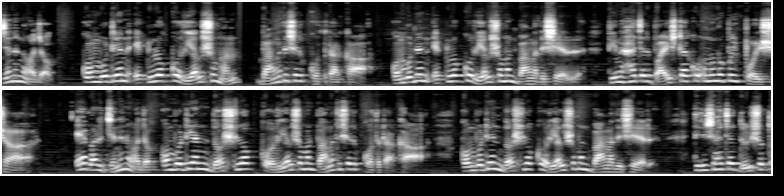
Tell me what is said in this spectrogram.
জেনে নেওয়া যাক, কম্বোডিয়ান এক লক্ষ রিয়াল সমান বাংলাদেশের কত টাকা? কম্বোডিয়ান এক লক্ষ রিয়াল সমান বাংলাদেশের তিন হাজার বাইশ টাকা উননব্বই পয়সা। এবার জেনে নেওয়া যাক, কম্বোডিয়ান দশ লক্ষ রিয়াল সমান বাংলাদেশের কত টাকা? কম্বোডিয়ান দশ লক্ষ রিয়াল সমান বাংলাদেশের তিরিশ হাজার দুইশত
